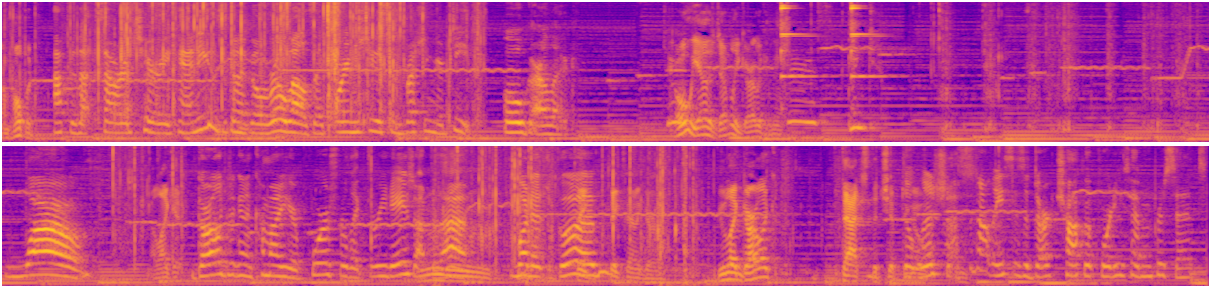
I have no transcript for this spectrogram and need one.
I'm hoping. After that sour cherry candy, this is gonna go real well. It's like orange juice and brushing your teeth. Oh, garlic. Cheers. Oh yeah, there's definitely garlic in there. Cheers. Wow. I like it. Garlic is gonna come out of your pores for like three days after mm. that. But it's good. Big, big fan of garlic. You like garlic? That's the chip to go. Delicious. Last but not least is a dark chocolate 47%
